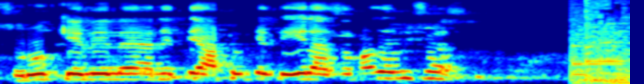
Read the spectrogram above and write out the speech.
सुरू केलेलं आहे आणि ते आटोक्यात येईल असा माझा विश्वास आहे.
